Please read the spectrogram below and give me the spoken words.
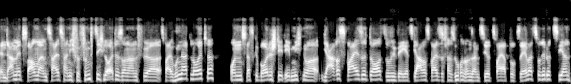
Denn damit bauen wir im Zweifelsfall nicht für 50 Leute, sondern für 200 Leute. Und das Gebäude steht eben nicht nur jahresweise dort, so wie wir jetzt jahresweise versuchen, unseren CO2-Abdruck selber zu reduzieren,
